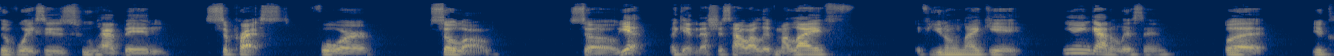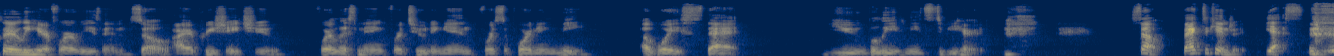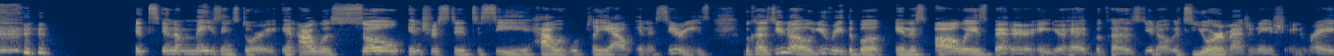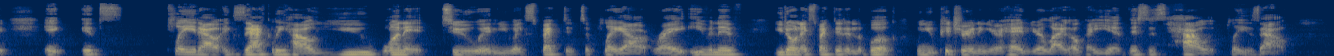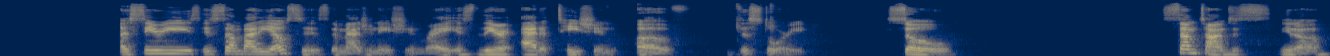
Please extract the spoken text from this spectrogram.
the voices who have been suppressed for so long. So, yeah, again, that's just how I live my life. If you don't like it, you ain't got to listen, but you're clearly here for a reason. So, I appreciate you for listening, for tuning in, for supporting me, a voice that you believe needs to be heard. so, back to Kindred. Yes. it's an amazing story and i was so interested to see how it would play out in a series because you know you read the book and it's always better in your head because you know it's your imagination right it it's played out exactly how you want it to and you expect it to play out right even if you don't expect it in the book. When you picture it in your head, you're like, okay, yeah, this is how it plays out. A series is somebody else's imagination, right? It's their adaptation of the story. So sometimes it's, you know,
